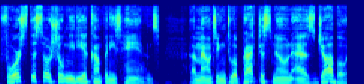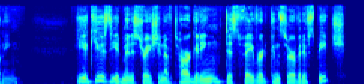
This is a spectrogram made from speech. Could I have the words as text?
forced the social media company's hands, amounting to a practice known as jawboning. He accused the administration of targeting disfavored conservative speech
